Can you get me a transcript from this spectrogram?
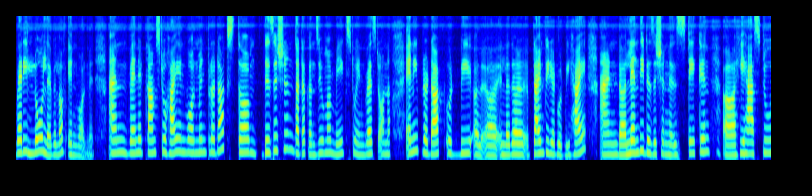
very low level of involvement. And when it comes to high involvement products the decision that a consumer makes to invest on any product would be uh, the time period would be high and lengthy decision is taken. Uh, he has to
